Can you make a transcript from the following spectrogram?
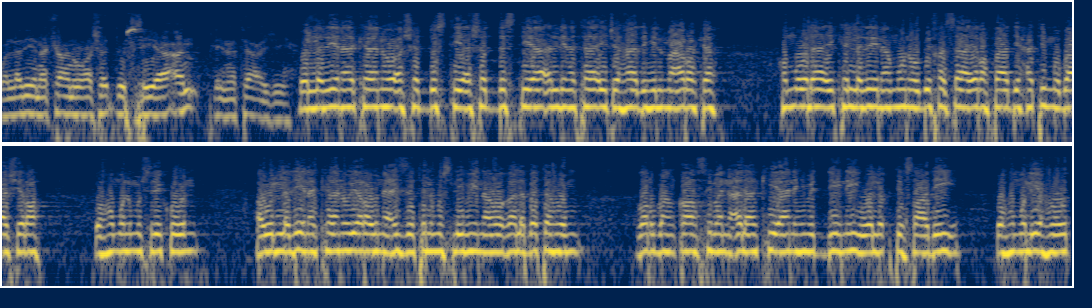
والذين كانوا أشد استياء لنتائجه. والذين كانوا أشد استياء أشد استياء لنتائج هذه المعركة هم أولئك الذين منوا بخسائر فادحة مباشرة وهم المشركون أو الذين كانوا يرون عزة المسلمين وغلبتهم ضربا قاصما على كيانهم الديني والاقتصادي وهم اليهود.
